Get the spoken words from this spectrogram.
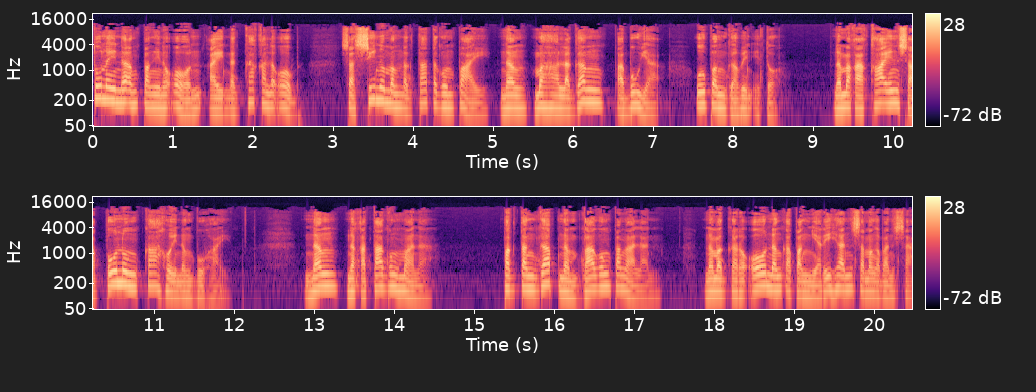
Tunay na ang Panginoon ay nagkakaloob sa sino mang nagtatagumpay ng mahalagang pabuya upang gawin ito, na makakain sa punong kahoy ng buhay, ng nakatagong mana, pagtanggap ng bagong pangalan, na magkaroon ng kapangyarihan sa mga bansa,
